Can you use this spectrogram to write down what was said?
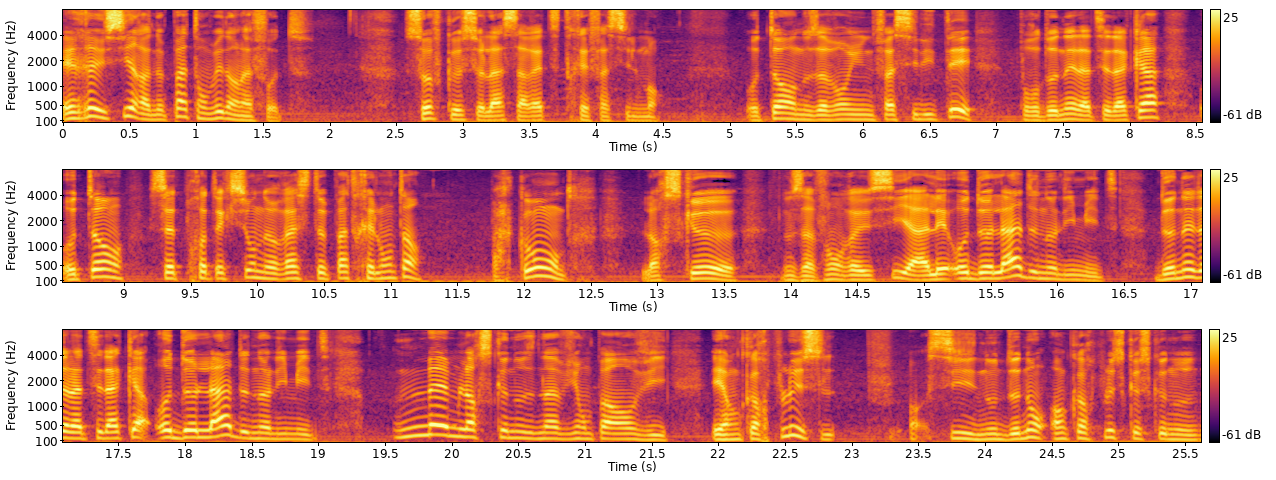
et réussir à ne pas tomber dans la faute. Sauf que cela s'arrête très facilement. Autant nous avons une facilité pour donner la tzedaka, autant cette protection ne reste pas très longtemps. Par contre, lorsque nous avons réussi à aller au-delà de nos limites, donner de la tzedaka au-delà de nos limites, même lorsque nous n'avions pas envie, et encore plus, si nous donnons encore plus que ce que nous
